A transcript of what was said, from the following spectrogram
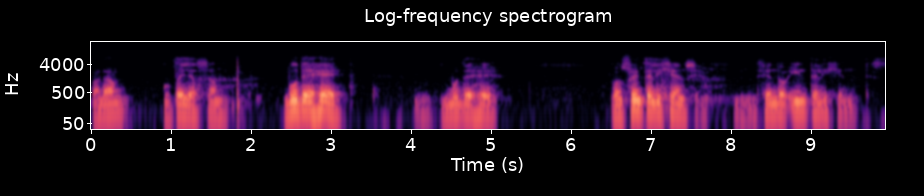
Param Upeyasam Budhe Budeje, con su inteligencia, siendo inteligentes.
